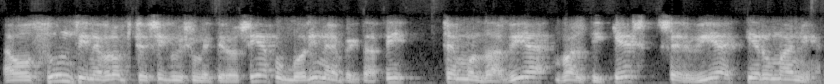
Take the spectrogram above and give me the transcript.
οθούν την Ευρώπη σε σύγκρουση με τη Ρωσία που μπορεί να επεκταθεί σε Μολδαβία, Βαλτικές, Σερβία και Ρουμανία.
